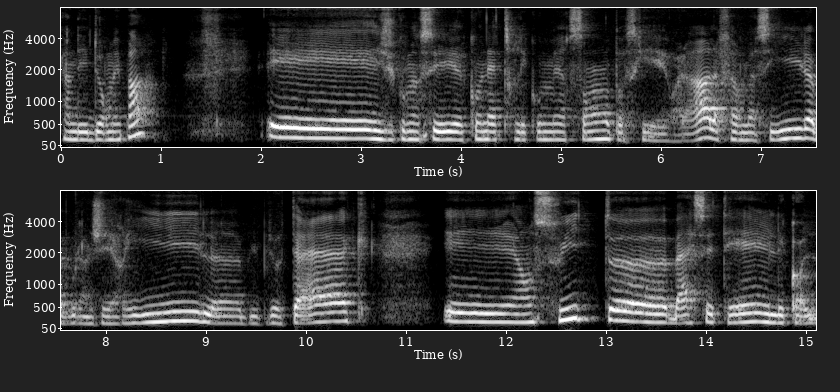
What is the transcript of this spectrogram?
quand elles ne dormaient pas. Et j'ai commencé à connaître les commerçants parce que voilà, la pharmacie, la boulangerie, la bibliothèque. Et ensuite, euh, bah, c'était l'école.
